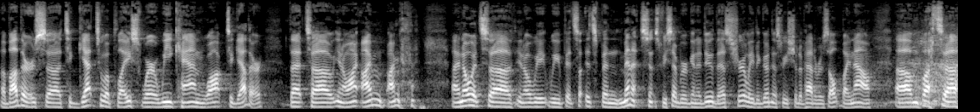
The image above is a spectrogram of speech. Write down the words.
of others uh, to get to a place where we can walk together. That uh, you know, I, I'm, I'm I know it's uh, you know we, we've it's, it's been minutes since we said we were going to do this. Surely to goodness we should have had a result by now. Um, but uh,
